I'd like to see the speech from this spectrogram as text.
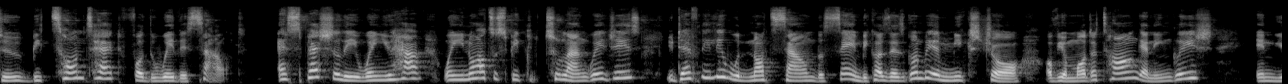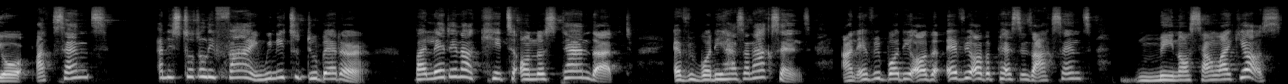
to be taunted for the way they sound especially when you have when you know how to speak two languages you definitely would not sound the same because there's going to be a mixture of your mother tongue and english in your accent and it's totally fine. We need to do better. By letting our kids understand that everybody has an accent and everybody other every other person's accent may not sound like yours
